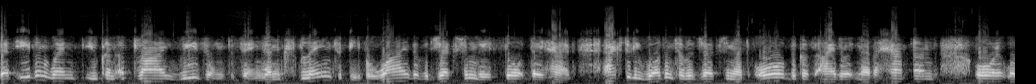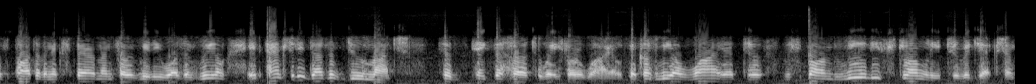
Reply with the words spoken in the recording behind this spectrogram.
that even when you can apply reason to things and explain to people why the rejection they thought they had actually wasn't a rejection at all because either it never happened or it was part of an experiment so it really wasn't real, it actually doesn't do much to take the hurt away for a while because we are wired to respond really strongly to rejection.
